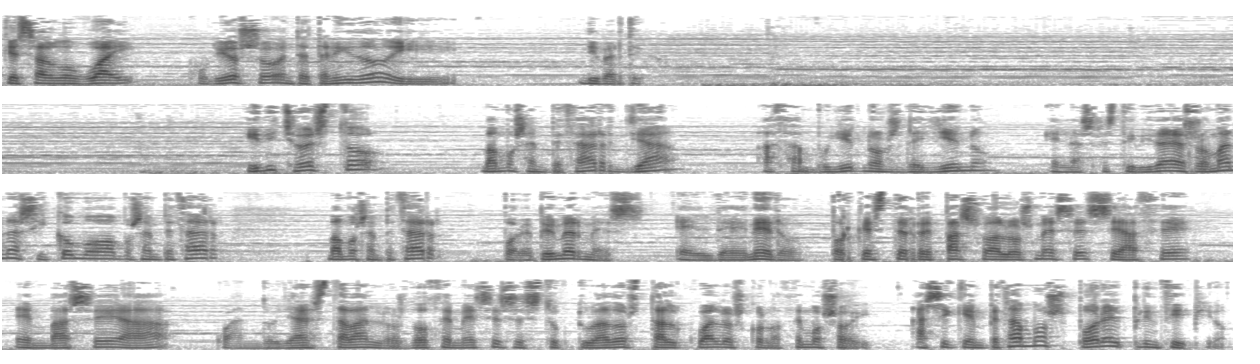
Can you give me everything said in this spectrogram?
que es algo guay, curioso, entretenido y divertido. Y dicho esto, vamos a empezar ya a zambullirnos de lleno en las festividades romanas y cómo vamos a empezar. Vamos a empezar por el primer mes, el de enero, porque este repaso a los meses se hace en base a cuando ya estaban los 12 meses estructurados tal cual los conocemos hoy. Así que empezamos por el principio.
